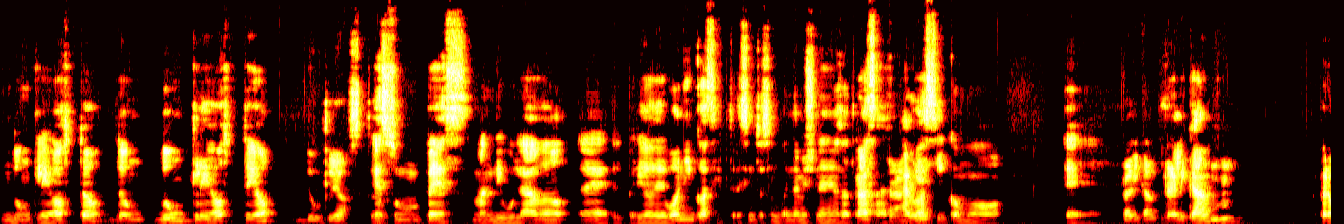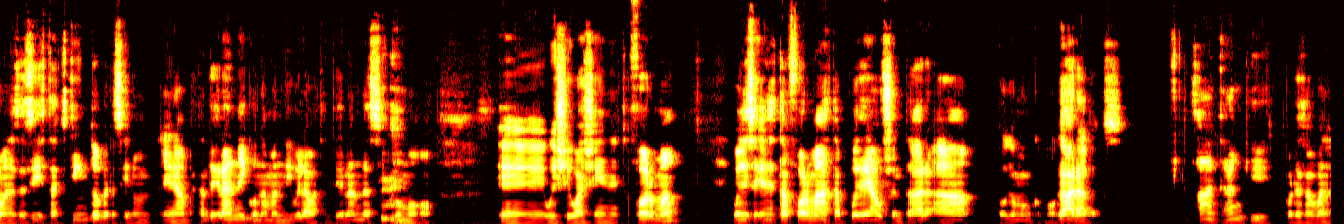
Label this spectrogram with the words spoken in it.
duncleosto, dun- duncleosteo, Duncleosto. es un pez mandibulado eh, del periodo devónico, hace 350 millones de años atrás, Tranqui. algo así como eh. Relican, Ujú. pero bueno, ese sí está extinto, pero sí era, un- era bastante grande y con una mandíbula bastante grande, así como eh, Wishiwashi en esta forma. Bueno, dice que en esta forma hasta puede ahuyentar a Pokémon como Gyarados. Ah, tranqui. Por eso, bueno,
